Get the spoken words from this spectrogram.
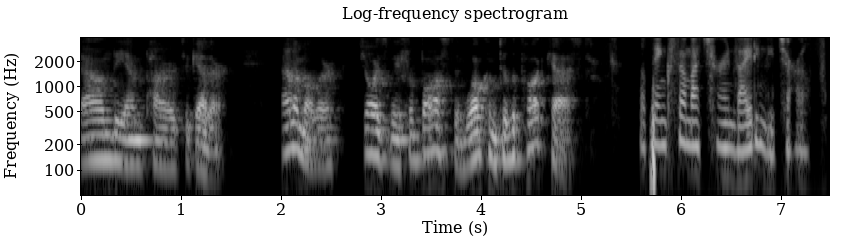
bound the empire together. Hannah Muller joins me from Boston. Welcome to the podcast. Well, thanks so much for inviting me, Charles.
